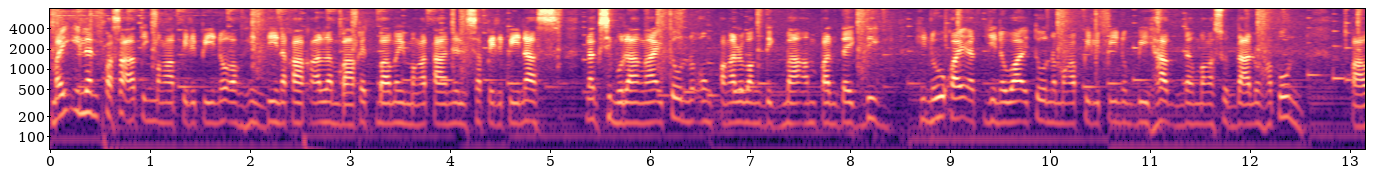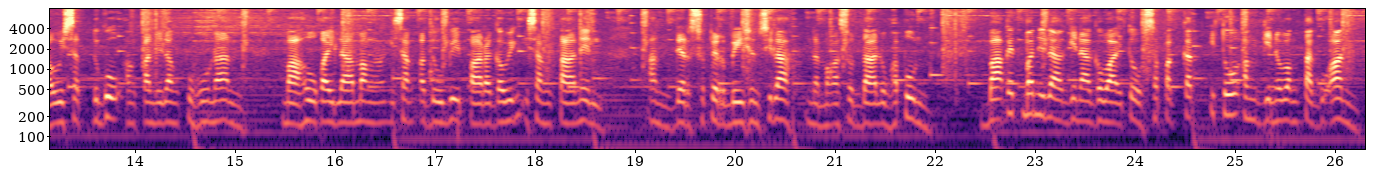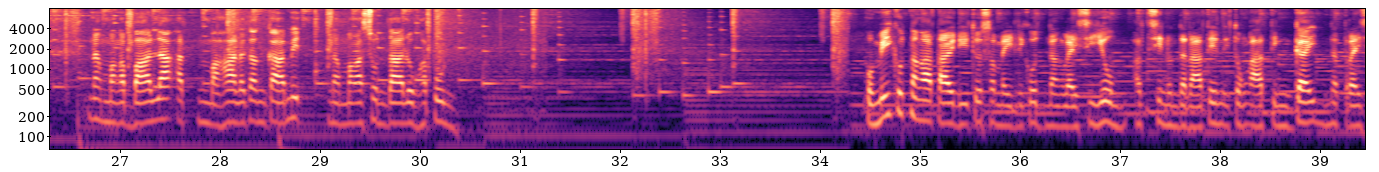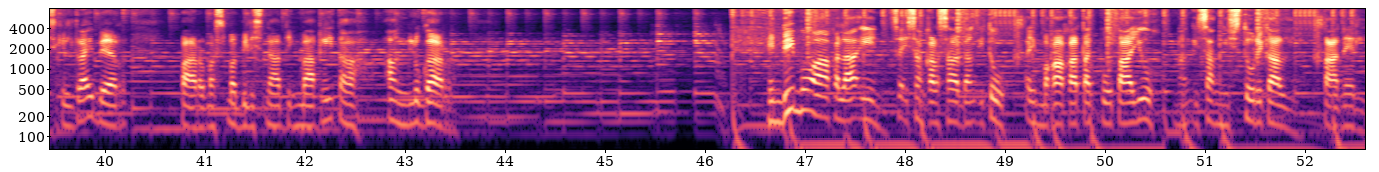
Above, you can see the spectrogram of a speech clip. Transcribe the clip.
May ilan pa sa ating mga Pilipino ang hindi nakakaalam bakit ba may mga tunnel sa Pilipinas. Nagsimula nga ito noong pangalawang digmaang pandaigdig. Hinukay at ginawa ito ng mga Pilipinong bihag ng mga sundalong hapon. Pawis at dugo ang kanilang puhunan. Mahukay lamang ang isang adobe para gawing isang tunnel. Under supervision sila ng mga sundalong hapon. Bakit ba nila ginagawa ito? Sapagkat ito ang ginawang taguan ng mga bala at mahalagang gamit ng mga sundalong hapon. Umikot na nga tayo dito sa may likod ng Lyceum at sinundan natin itong ating guide na tricycle driver para mas mabilis nating makita ang lugar. Hindi mo aakalain sa isang karsadang ito ay makakatagpo tayo ng isang historical tunnel.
